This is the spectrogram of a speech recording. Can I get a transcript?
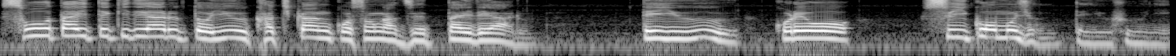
相対的であるという価値観こそが絶対であるっていうこれを遂行矛盾っていうふうに、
